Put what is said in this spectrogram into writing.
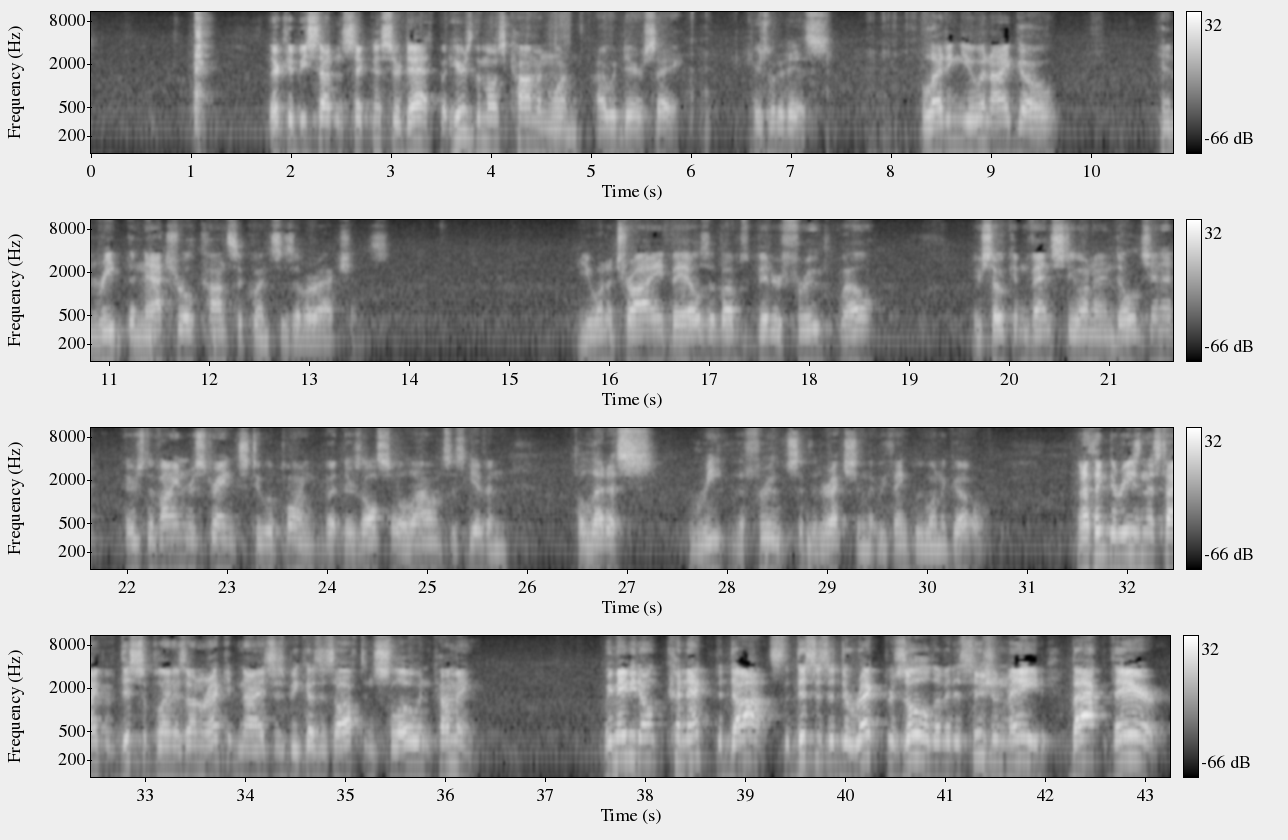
there could be sudden sickness or death, but here's the most common one, I would dare say. Here's what it is letting you and I go and reap the natural consequences of our actions. You want to try Beelzebub's bitter fruit? Well, you're so convinced you want to indulge in it. There's divine restraints to a point, but there's also allowances given to let us reap the fruits of the direction that we think we want to go. And I think the reason this type of discipline is unrecognized is because it's often slow in coming. We maybe don't connect the dots that this is a direct result of a decision made back there.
